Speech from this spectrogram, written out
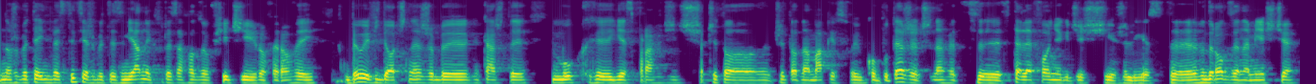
no żeby te inwestycje, żeby te zmiany, które zachodzą w sieci rowerowej były widoczne, żeby każdy mógł je sprawdzić, czy to, czy to na mapie w swoim komputerze, czy nawet w telefonie gdzieś, jeżeli jest w drodze na mieście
